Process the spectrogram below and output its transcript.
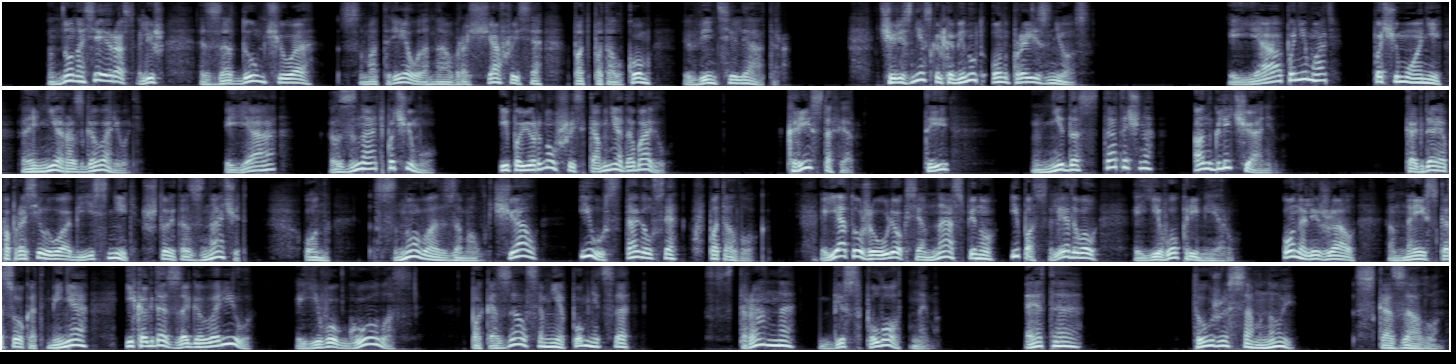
но на сей раз лишь задумчиво смотрела на вращавшийся под потолком вентилятор. Через несколько минут он произнес. «Я понимать, почему они не разговаривать. Я знать почему. И, повернувшись ко мне, добавил. Кристофер, ты недостаточно англичанин. Когда я попросил его объяснить, что это значит, он снова замолчал и уставился в потолок. Я тоже улегся на спину и последовал его примеру. Он лежал наискосок от меня, и когда заговорил, его голос показался мне, помнится, странно бесплотным. — Это тоже со мной, — сказал он.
